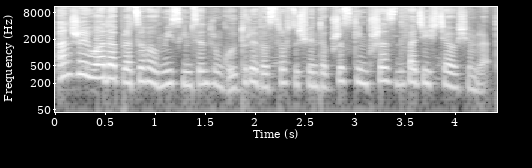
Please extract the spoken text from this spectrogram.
Andrzej Łada pracował w Miejskim Centrum Kultury w Ostrowcu Świętokrzyskim przez 28 lat.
